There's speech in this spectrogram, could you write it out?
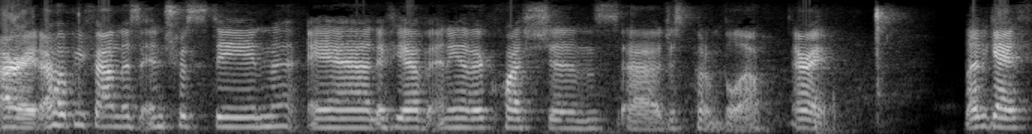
All right, I hope you found this interesting. And if you have any other questions, uh, just put them below. All right, love you guys.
